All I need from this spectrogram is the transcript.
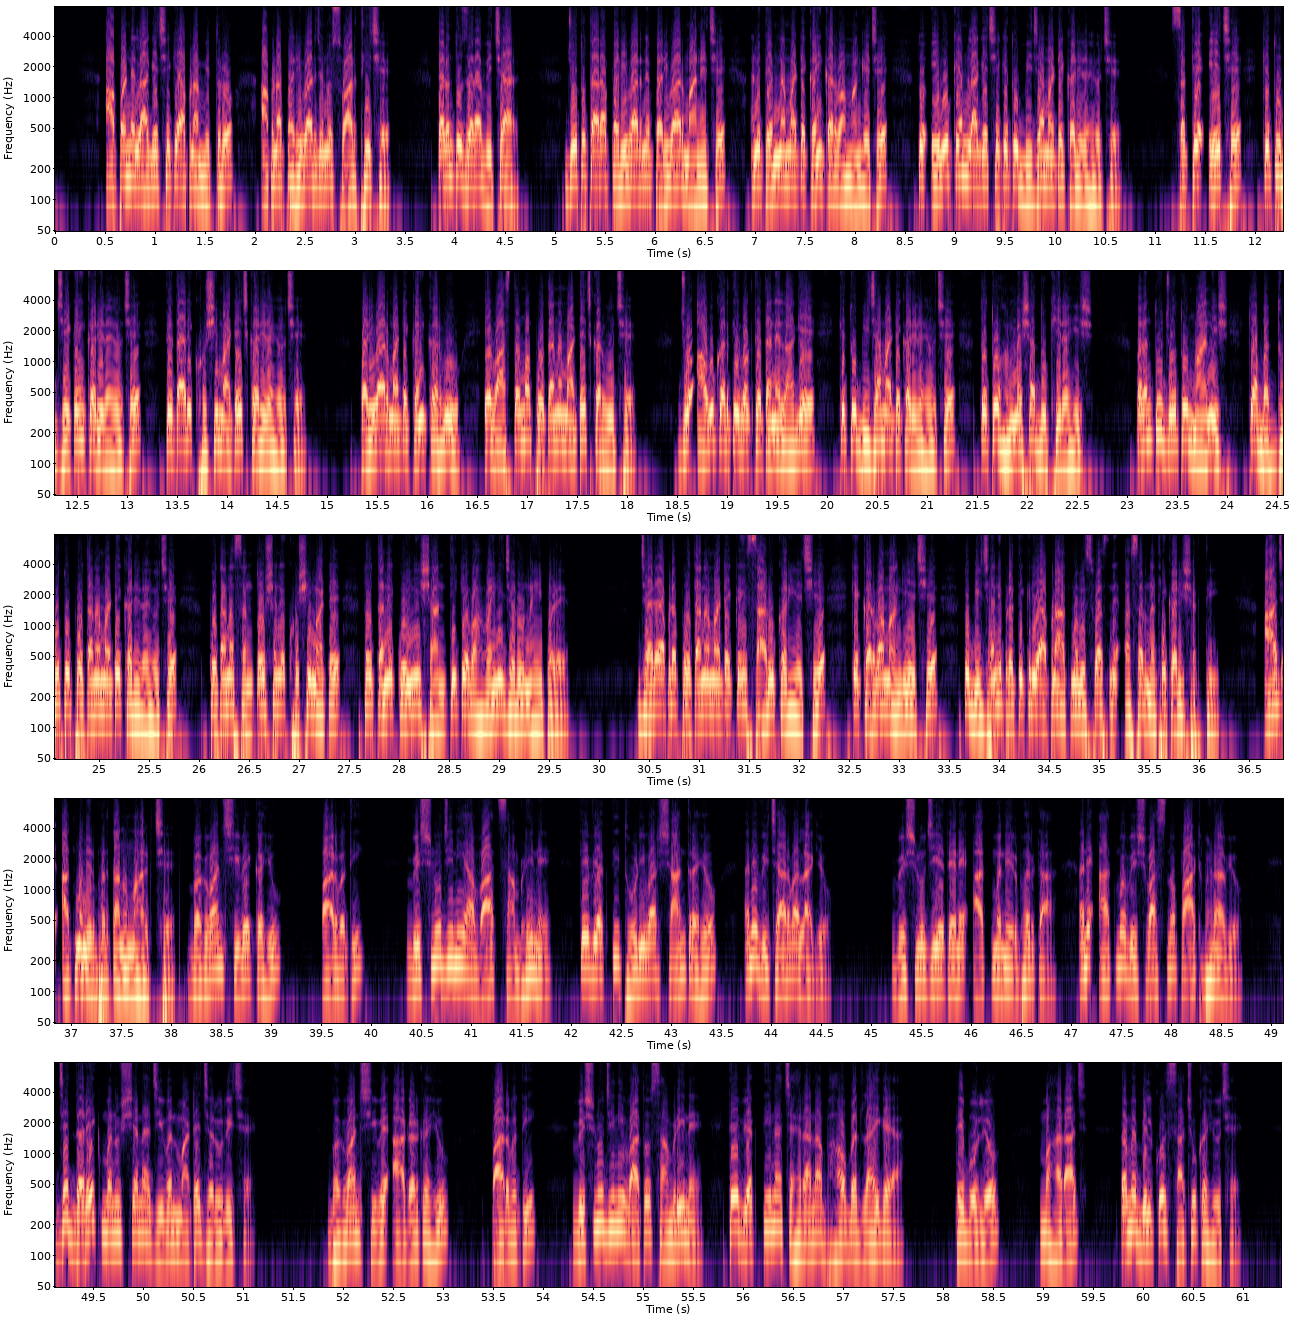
આપણને લાગે છે કે આપણા મિત્રો, આપણા પરિવારજનો સ્વાર્થી છે. પરંતુ જરા વિચાર જો તું તારા પરિવારને પરિવાર માને છે અને તેમના માટે કંઈ કરવા માંગે છે, તો એવું કેમ લાગે છે કે તું બીજા માટે કરી રહ્યો છે? સત્ય એ છે કે તું જે કંઈ કરી રહ્યો છે, તે તારી ખુશી માટે જ કરી રહ્યો છે. પરિવાર માટે કંઈ કરવું એ વાસ્તવમાં પોતાના માટે જ કરવું છે. જો આવું કરતી વખતે તને લાગે કે તું બીજા માટે કરી રહ્યો છે, તો તું હંમેશા દુઃખી રહીશ. પરંતુ જો તું માનીશ કે આ બધું તું પોતાના માટે કરી રહ્યો છે, પોતાના સંતોષ અને ખુશી માટે, તો તને કોઈની શાંતિ કે વાહવાઈની જરૂર નહીં પડે. જ્યારે આપણે પોતાના માટે કંઈ સારું કરીએ છીએ કે કરવા માંગીએ છીએ, તો બીજાની પ્રતિક્રિયા આપણા આત્મવિશ્વાસને અસર નથી કરી શકતી. આ જ આત્મનિર્ભરતાનો માર્ગ છે. ભગવાન શિવે કહ્યું, પાર્વતી, વિષ્ણુજીની આ વાત સાંભળીને તે વ્યક્તિ થોડીવાર શાંત રહ્યો અને વિચારવા લાગ્યો. વિષ્ણુજીએ તેને આત્મનિર્ભરતા અને આત્મવિશ્વાસનો પાઠ ભણાવ્યો, જે દરેક મનુષ્યના જીવન માટે જરૂરી છે. ભગવાન શિવે આગળ કહ્યું, પાર્વતી, વિષ્ણુજીની વાતો સાંભળીને તે વ્યક્તિના ચહેરાના ભાવ બદલાઈ ગયા. તે બોલ્યો, મહારાજ તમે બિલકુલ સાચું કહ્યું છે.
